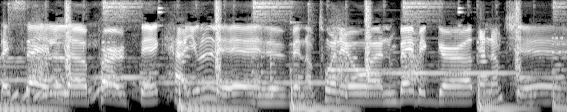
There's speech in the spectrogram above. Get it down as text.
They say Lil Perfect, how you live? And I'm 21, baby girl, and I'm chill.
